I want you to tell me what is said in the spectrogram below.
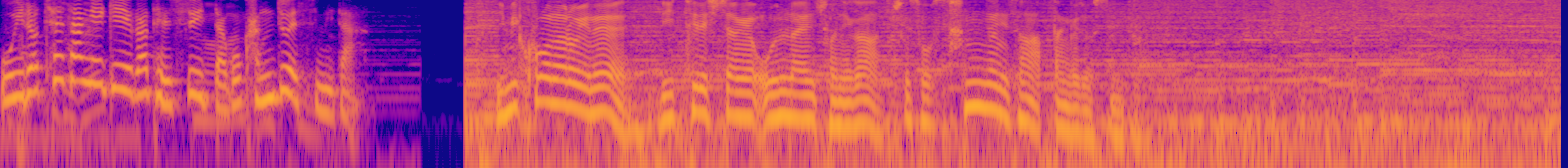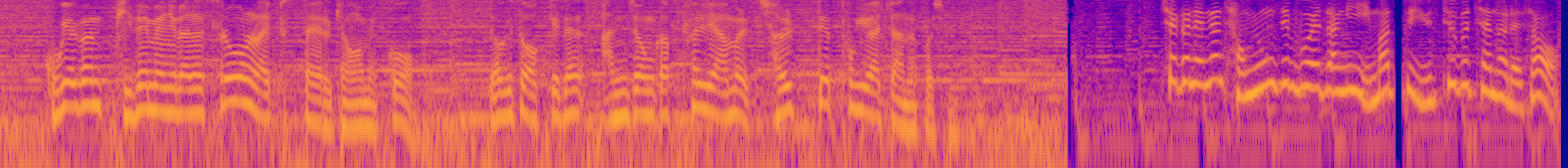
오히려 최상의 기회가 될 수 있다고 강조했습니다. 이미 코로나로 인해 리테일 시장의 온라인 전이가 최소 3년 이상 앞당겨졌습니다. 고객은 비대면이라는 새로운 라이프 스타일을 경험했고 여기서 얻게 된 안정과 편리함을 절대 포기하지 않을 것입니다. 최근에는 정용진 부회장이 이마트 유튜브 채널에서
